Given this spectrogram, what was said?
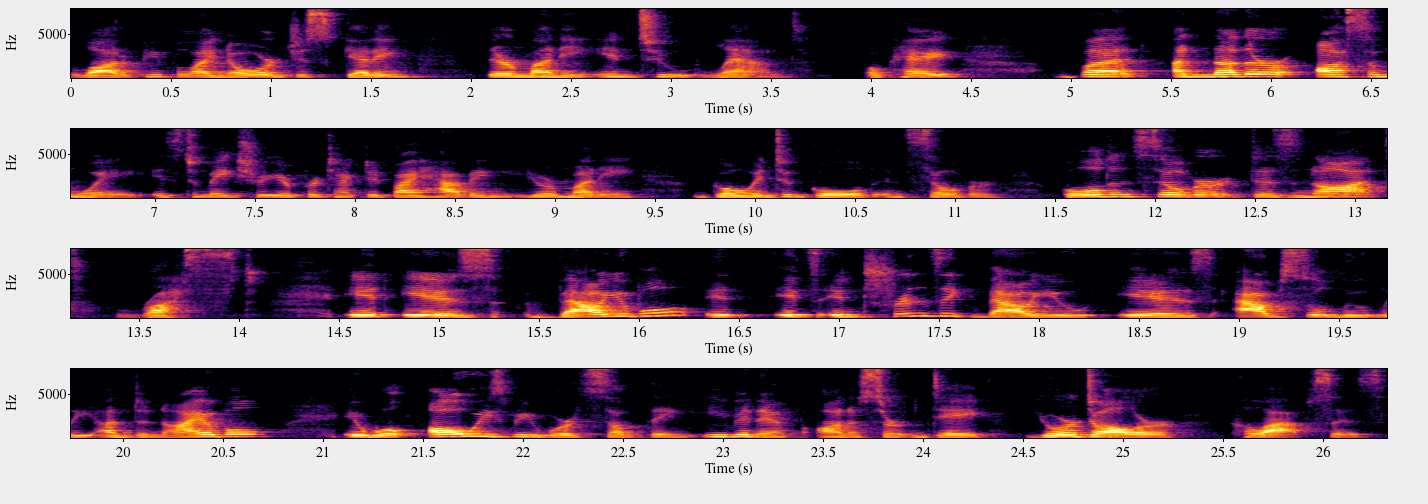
a lot of people I know are just getting their money into land. Okay. But another awesome way is to make sure you're protected by having your money go into gold and silver. Gold and silver does not rust. It is valuable. It, its intrinsic value is absolutely undeniable. It will always be worth something, even if on a certain day your dollar collapses.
